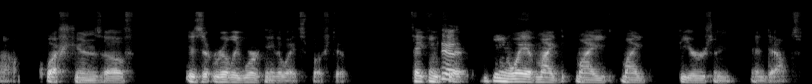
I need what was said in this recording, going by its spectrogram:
um, questions of, "Is it really working the way it's supposed to?" Taking Yeah. care, taking away of my my my fears and and doubts.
